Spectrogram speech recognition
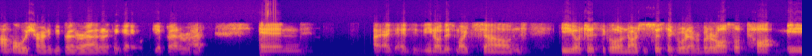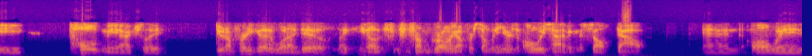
I'm always trying to get better at, and I think anyone can get better at. And I, I, you know, this might sound egotistical or narcissistic or whatever, but it also taught me, told me actually, dude, I'm pretty good at what I do. Like, you know, from growing up for so many years of always having the self doubt and always,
